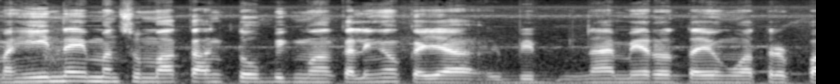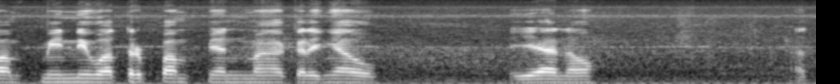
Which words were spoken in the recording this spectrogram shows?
mahinay man sumaka ang tubig mga kalingaw. Kaya na meron tayong water pump, mini water pump yan mga kalingaw. Ayan oh. At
